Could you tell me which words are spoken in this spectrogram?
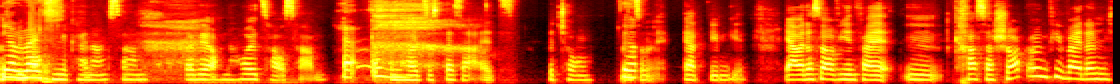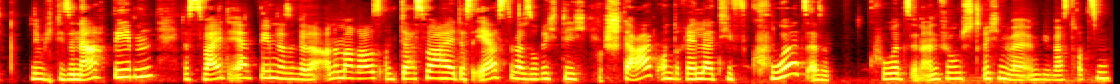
Also Ja, wir brauchen hier keine Angst haben, weil wir auch ein Holzhaus haben. Ja. Und Holz ist besser als Beton, wenn Ja. es um Erdbeben geht. Ja, aber das war auf jeden Fall ein krasser Schock irgendwie, weil dann mich- nämlich diese Nachbeben, das zweite Erdbeben, da sind wir dann auch nochmal raus. Und das war halt das erste, war so richtig stark und relativ kurz, also kurz in Anführungsstrichen, weil irgendwie war es trotzdem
